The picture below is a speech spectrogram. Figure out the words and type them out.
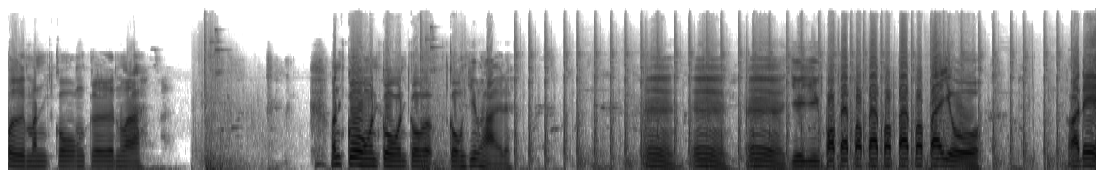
ปืนมันโกงเกินว่ะ มันโกงมันโกงมันโกงแบบโกงชิบหายเลย เออเออเออยิงยิงปอแปะปอแปะปอแปะปอแปะอยู่ ก็ดิ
